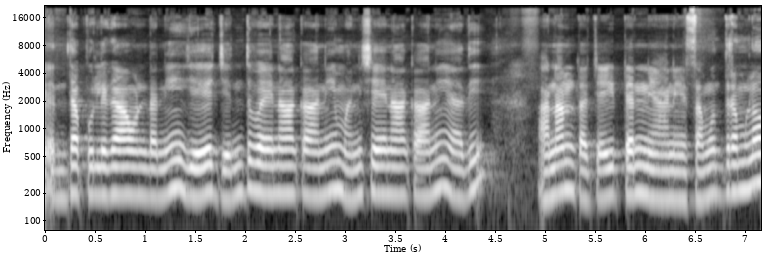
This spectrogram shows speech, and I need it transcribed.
పెద్ద పులిగా ఉండని ఏ జంతువైనా కానీ మనిషి అయినా కానీ అది అనంత చైతన్య అనే సముద్రంలో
